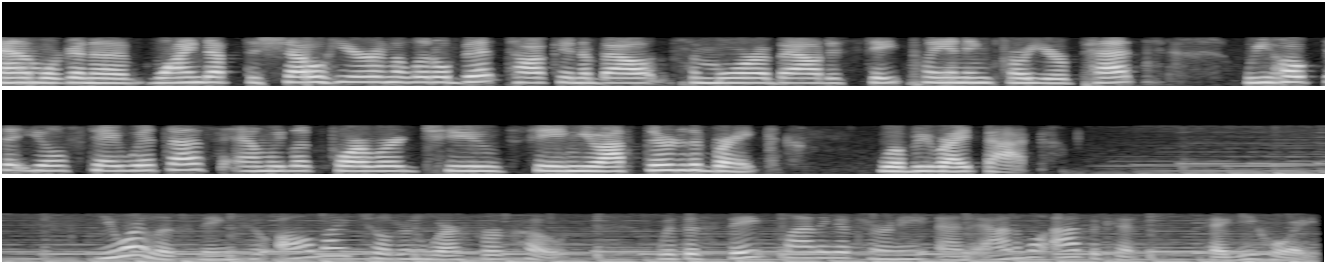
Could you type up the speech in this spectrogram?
and we're going to wind up the show here in a little bit, talking about some more about estate planning for your pets. We hope that you'll stay with us, and we look forward to seeing you after the break. We'll be right back. You are listening to All My Children Wear Fur Coats with estate planning attorney and animal advocate Peggy Hoyt,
